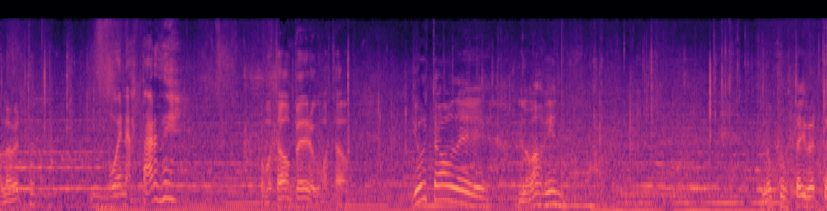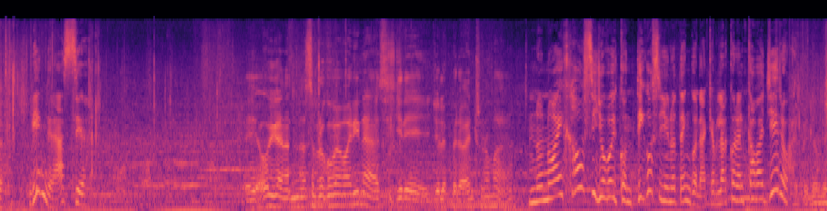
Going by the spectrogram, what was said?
Hola, Berta. Buenas tardes. ¿Cómo está, don Pedro? ¿Cómo ha estado? Yo he estado de, de lo más bien. ¿Cómo estáis, Berta? Bien, gracias. Eh, oiga, no, no se preocupe, Marina. Si quiere, yo le espero adentro nomás. ¿eh? No, no hay house si yo voy contigo, si yo no tengo nada que hablar con el caballero. Ay, pero me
